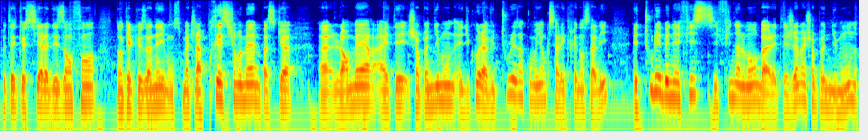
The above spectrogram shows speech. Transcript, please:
Peut-être que si elle a des enfants, dans quelques années, ils vont se mettre la pression eux-mêmes parce que euh, leur mère a été championne du monde et du coup elle a vu tous les inconvénients que ça allait créer dans sa vie. Et tous les bénéfices si finalement bah, elle était jamais championne du monde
